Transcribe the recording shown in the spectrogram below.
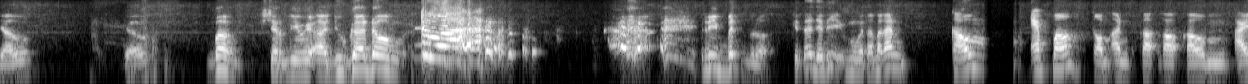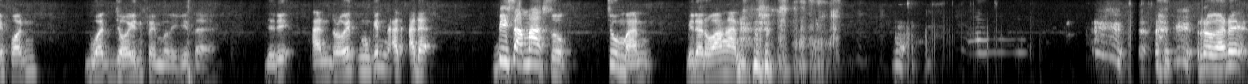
jauh, jauh. Bang, share di WA juga dong. Dua. ribet bro. Kita jadi mengutamakan kaum Apple, kaum kaum, kaum iPhone buat join family kita. Jadi Android mungkin ada, ada bisa masuk, cuman beda ruangan. Ruangannya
